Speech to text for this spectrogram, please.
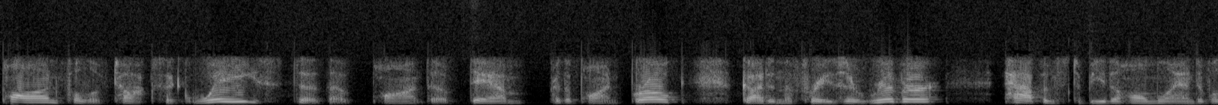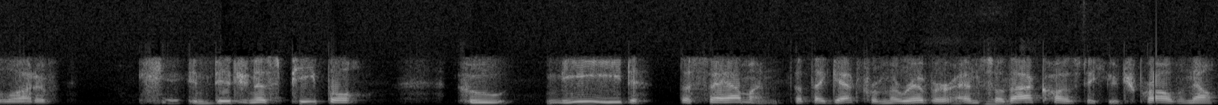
pond full of toxic waste. Uh, the pond, the dam for the pond broke, got in the Fraser River. Happens to be the homeland of a lot of indigenous people who need the salmon that they get from the river, and so mm-hmm. that caused a huge problem. Now,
